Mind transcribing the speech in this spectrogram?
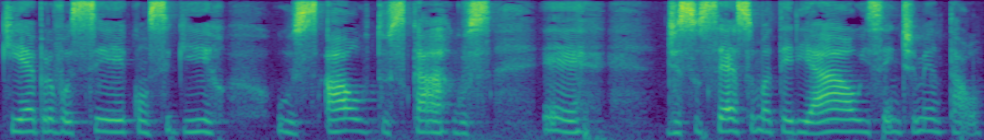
que é para você conseguir os altos cargos é, de sucesso material e sentimental.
